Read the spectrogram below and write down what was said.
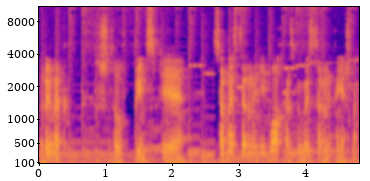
рынок, что, в принципе, с одной стороны неплохо, а с другой стороны, конечно,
